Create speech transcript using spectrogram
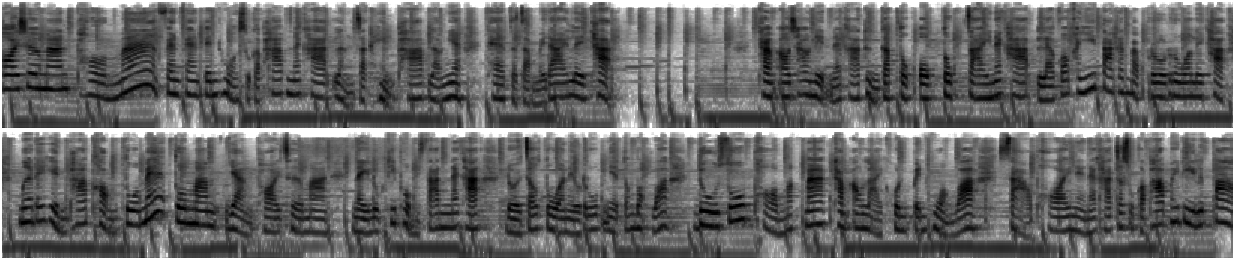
พอยเชอร์มานผอมมาก แฟนๆ เป็นห่วงสุขภาพนะคะ หลังจากเห็นภาพแล้วเนี่ย แทบจะจำไม่ได้เลยค่ะทำเอาชาวเน็ตนะคะ ถึงกับตกอกตกใจนะคะ แล้วก็ขยี้ตากันแบบรัวๆเลยค่ะ เมื่อได้เห็นภาพของตัวแม่ตัวมัมอย่างพลอยเชอร์มาน ในลุคที่ผมสั้นนะคะ โดยเจ้าตัวในรูปเนี่ยต้องบอกว่าดูสู้ผอมมากๆทำเอาหลายคนเป็นห่วงว่าสาวพลอยเนี่ยนะคะ จะสุขภาพไม่ดีหรือเปล่า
